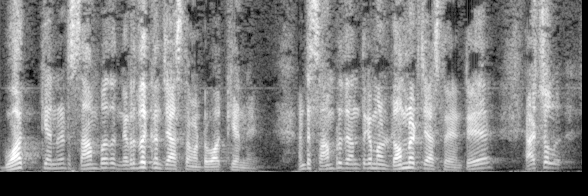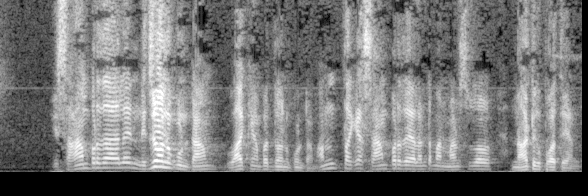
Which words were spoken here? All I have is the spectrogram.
వాక్యాన్ని అంటే సాంప్రదాయం నిరర్ధకం చేస్తామంట వాక్యాన్ని. అంటే సాంప్రదాయం అంతగా మనం డామినేట్ చేస్తాయంటే యాక్చువల్ ఈ సాంప్రదాయాలే నిజం అనుకుంటాం వాక్యం అబద్ధం అనుకుంటాం. అంతగా సాంప్రదాయాలు అంటే మన మనసులో నాటుకుపోతాయంట.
